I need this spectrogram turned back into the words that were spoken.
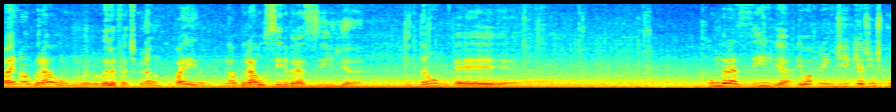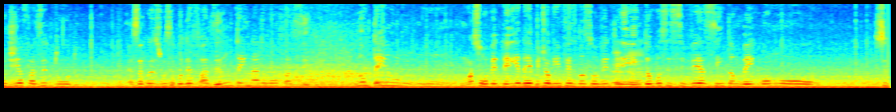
vai inaugurar o, o Elefante Branco, vai inaugurar o Cine Brasília. Então, é, com Brasília, eu aprendi que a gente podia fazer tudo. Essa coisa de você poder fazer, não tem nada, vou fazer. Não tem um- um- uma sorveteria, de repente alguém fez uma sorveteria. Então você se vê assim também como se-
